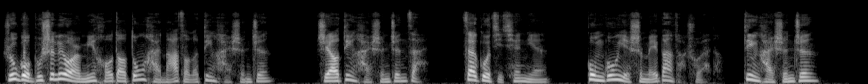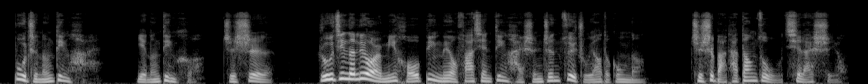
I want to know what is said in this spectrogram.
如果不是六耳猕猴到东海拿走了定海神针，只要定海神针在，再过几千年，共工也是没办法出来的。定海神针不只能定海，也能定河，只是。如今的六耳猕猴并没有发现定海神针最主要的功能，只是把它当做武器来使用。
